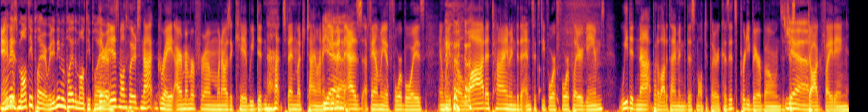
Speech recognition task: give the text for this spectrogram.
And there's multiplayer. We didn't even play the multiplayer. There is multiplayer. It's not great. I remember from when I was a kid, we did not spend much time on it. Yeah. Even as a family of four boys, and we put a lot of time into the N64 four-player games. We did not put a lot of time into this multiplayer because it's pretty bare bones. It's just Yeah. dogfighting,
